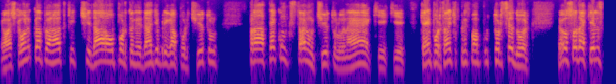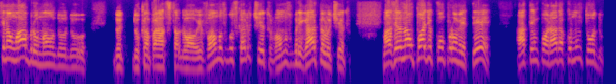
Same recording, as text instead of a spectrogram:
Eu acho que é o único campeonato que te dá a oportunidade de brigar por título, para até conquistar um título, né? Que, que, que é importante, principalmente para o torcedor. Eu sou daqueles que não abro mão do, do, do, do campeonato estadual e vamos buscar o título, vamos brigar pelo título. Mas ele não pode comprometer a temporada como um todo,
